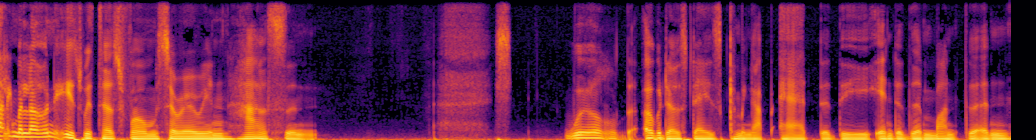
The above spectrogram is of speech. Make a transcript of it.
Sally Malone is with us from Cyrenian House and World Overdose Day is coming up at the end of the month and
